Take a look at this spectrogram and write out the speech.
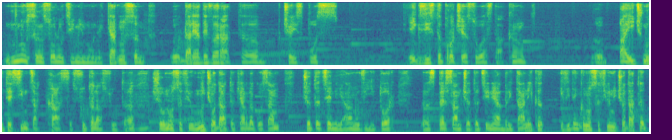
Nu sunt soluții minune, chiar nu sunt. Dar e adevărat uh, ce ai spus. Există procesul ăsta când uh, aici nu te simți acasă 100% uh-huh. Mhm. și eu nu o să fiu niciodată, chiar dacă o să am cetățenia anul viitor, uh, sper să am cetățenia britanică, evident că nu o să fiu niciodată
